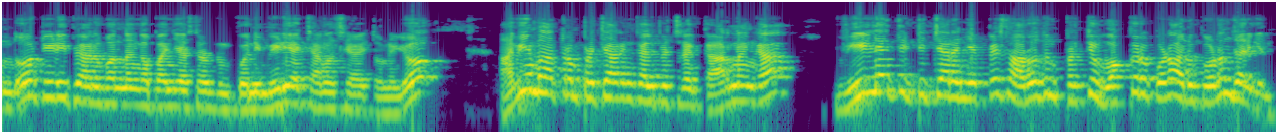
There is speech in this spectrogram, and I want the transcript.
ఉందో టీడీపీ అనుబంధంగా పనిచేస్తున్నటువంటి కొన్ని మీడియా ఛానల్స్ ఏవైతే ఉన్నాయో అవి మాత్రం ప్రచారం కల్పించడం కారణంగా వీళ్ళే తిట్టించారని చెప్పేసి ఆ రోజున ప్రతి ఒక్కరు కూడా అనుకోవడం జరిగింది.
